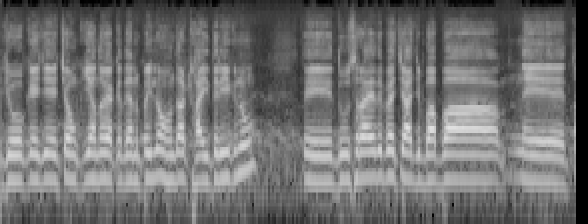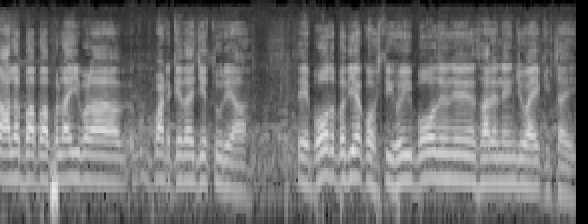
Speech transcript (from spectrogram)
ਜੋ ਕਿ ਜੇ ਚੌਂਕੀਆਂ ਤੋਂ ਇੱਕ ਦਿਨ ਪਹਿਲਾਂ ਹੁੰਦਾ 28 ਤਰੀਕ ਨੂੰ, ਤੇ ਦੂਸਰਾ ਇਹਦੇ ਵਿੱਚ ਅੱਜ ਬਾਬਾ, ਇਹ, ਤਾਲਬ ਬਾਬਾ ਫਲਾਈ ਵਾਲਾ ਪਟਕੇ ਦਾ ਜੇਤੂ ਰਿਹਾ, ਤੇ ਬਹੁਤ ਵਧੀਆ ਕੁਸ਼ਤੀ ਹੋਈ, ਬਹੁਤ ਸਾਰਿਆਂ ਨੇ ਇੰਜੋਏ ਕੀਤਾ ਜੀ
